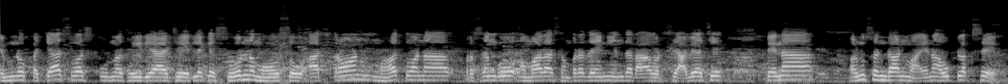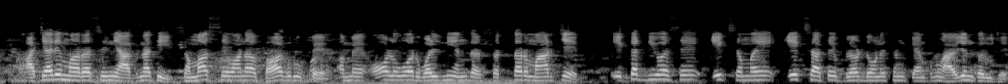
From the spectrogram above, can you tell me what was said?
એમનો પચાસ વર્ષ પૂર્ણ થઈ રહ્યા છે. એટલે કે સુવર્ણ મહોત્સવ. આ ત્રણ મહત્ત્વના પ્રસંગો અમારા સંપ્રદાયની અંદર આ વર્ષે આવ્યા છે. તેના અનુસંધાનમાં એના ઉપલક્ષે આચાર્ય મહારાજશ્રીની આજ્ઞાથી સમાજ સેવાના ભાગરૂપે અમે ઓલ ઓવર વર્લ્ડની અંદર સત્તર માર્ચે એક જ દિવસે, એક સમયે, એક સાથે બ્લડ ડોનેશન કેમ્પનું આયોજન કર્યું છે.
